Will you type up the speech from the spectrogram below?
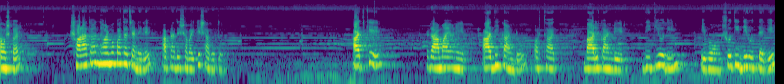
নমস্কার। সনাতন ধর্মকথা চ্যানেলে আপনাদের সবাইকে স্বাগত। আজকে রামায়ণের আদিকাণ্ড অর্থাৎ বালকাণ্ডের দ্বিতীয় দিন এবং সতী দেহত্যাগের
